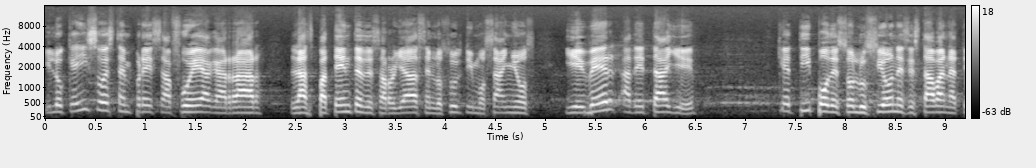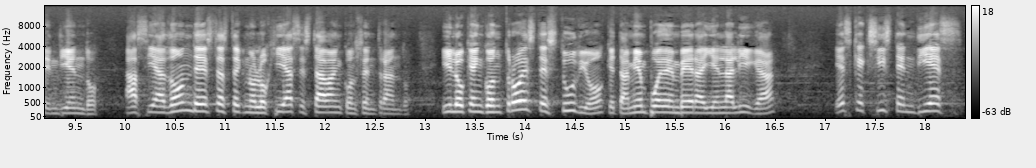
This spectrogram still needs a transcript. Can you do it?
Y lo que hizo esta empresa fue agarrar las patentes desarrolladas en los últimos años y ver a detalle qué tipo de soluciones estaban atendiendo hacia dónde estas tecnologías se estaban concentrando. Y lo que encontró este estudio, que también pueden ver ahí en la liga, es que existen 10,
